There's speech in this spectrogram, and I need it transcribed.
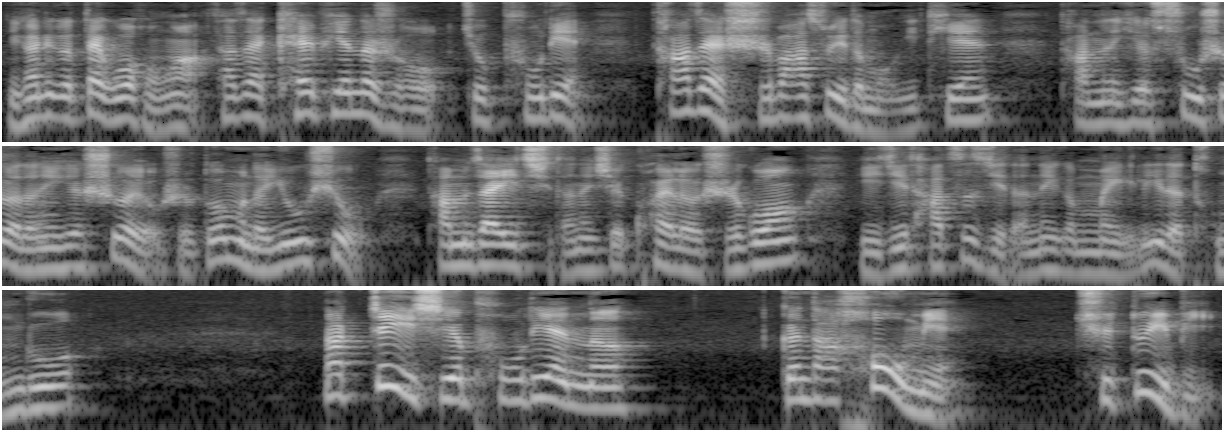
你看这个戴国红啊，他在开篇的时候就铺垫他在十八岁的某一天，他的那些宿舍的那些舍友是多么的优秀，他们在一起的那些快乐时光，以及他自己的那个美丽的同桌。那这些铺垫呢，跟他后面去对比。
